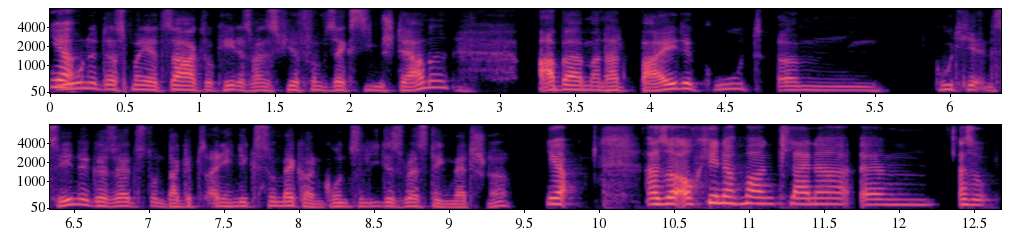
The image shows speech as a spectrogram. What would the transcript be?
Ja. ohne dass man jetzt sagt, okay, das waren jetzt vier, fünf, sechs, sieben Sterne. Aber man hat beide gut, ähm, gut hier in Szene gesetzt und da gibt es eigentlich nichts zu meckern. Grundsolides Wrestling-Match, ne? Ja, also auch hier nochmal ein kleiner, ähm, also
